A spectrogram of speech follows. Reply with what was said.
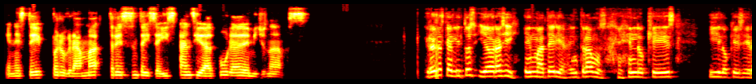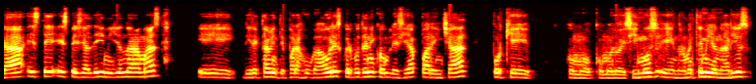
en este programa 366, Ansiedad Pura de Millos nada más. Gracias, Carlitos. Y ahora sí, en materia, entramos en lo que es y lo que será este especial de Millos nada más, eh, directamente para jugadores, cuerpo técnico, iglesia, para hinchada, porque como, como lo decimos eh, normalmente millonarios,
